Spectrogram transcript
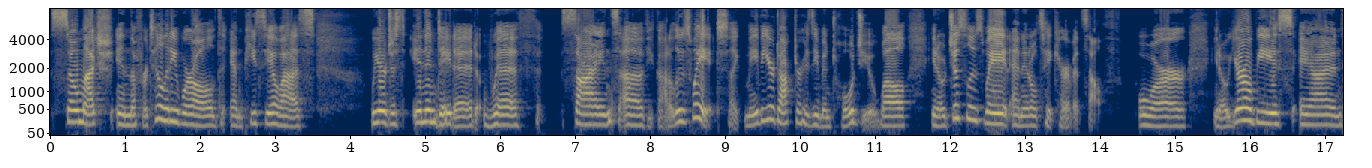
so much in the fertility world and PCOS we are just inundated with signs of you got to lose weight. Like maybe your doctor has even told you, well, you know, just lose weight and it'll take care of itself. Or, you know, you're obese and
